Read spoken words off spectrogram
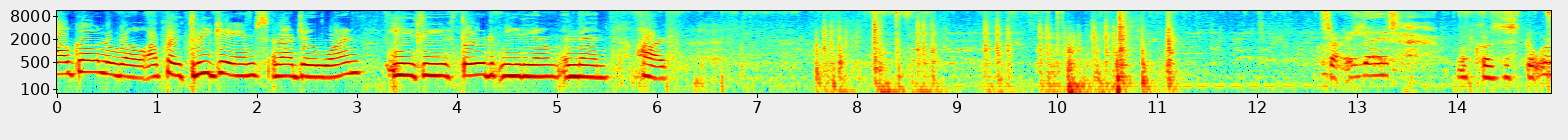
I'll go in a row. I'll play three games and I'll do one easy, third medium, and then hard. Sorry guys. I'll close this door.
